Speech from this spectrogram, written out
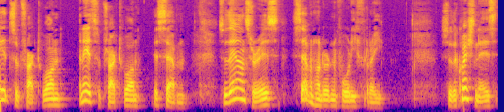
8 subtract 1. And 8 subtract 1 is 7. So the answer is 743. So the question is,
